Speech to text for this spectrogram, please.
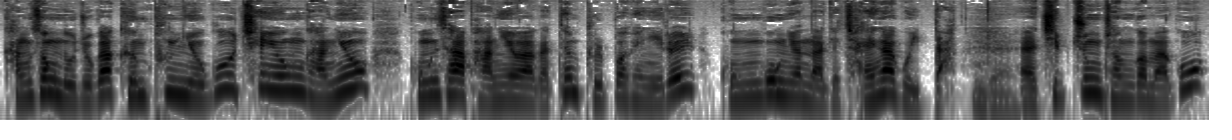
강성 노조가 금품 요구, 채용 강요, 공사 방해와 같은 불법 행위를 공공연하게 자행하고 있다. 네. 에, 집중 점검하고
